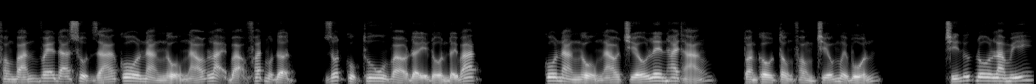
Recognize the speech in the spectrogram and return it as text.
phòng bán vé đã sụt giá cô nàng ngổ ngáo lại bạo phát một đợt, rốt cục thu vào đầy đồn đầy bát. Cô nàng ngổ ngáo chiếu lên 2 tháng, toàn cầu tổng phòng chiếu 14. 9 ức đô la Mỹ,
